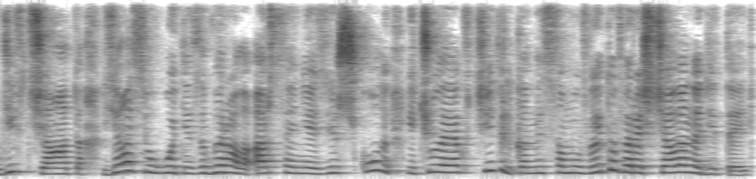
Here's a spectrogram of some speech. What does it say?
Дівчата, я сьогодні забирала Арсенія зі школи і чула, як вчителька несамовито верещала на дітей.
